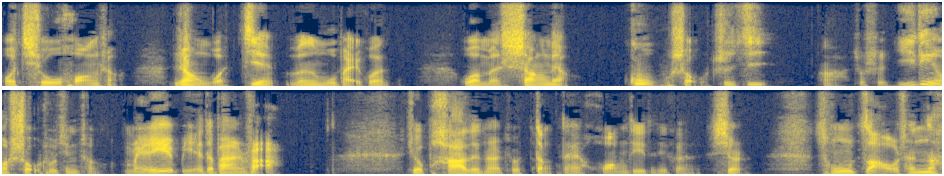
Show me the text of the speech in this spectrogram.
我求皇上让我见文武百官，我们商量固守之计啊，就是一定要守住京城，没别的办法。就趴在那儿，就等待皇帝的这个信儿。从早晨呢，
